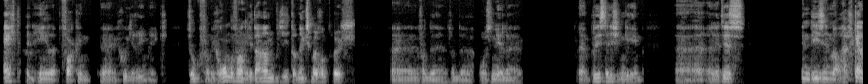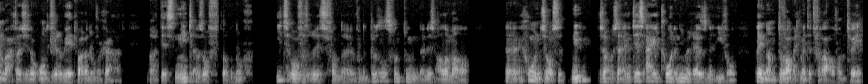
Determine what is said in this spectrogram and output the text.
echt een hele fucking eh, goede remake. Het is ook van de gronden van gedaan. Je ziet er niks meer van terug. eh, van, de, van de originele eh, PlayStation game. En het is in die zin wel herkenbaar dat je nog ongeveer weet waar het over gaat. Maar het is niet alsof er nog iets over is van de, van de puzzels van toen. Dat is allemaal gewoon zoals het nu zou zijn. Het is eigenlijk gewoon een nieuwe Resident Evil. Alleen dan toevallig met het verhaal van twee.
